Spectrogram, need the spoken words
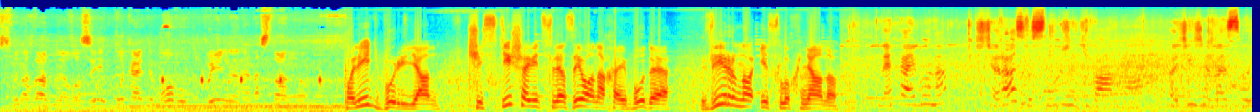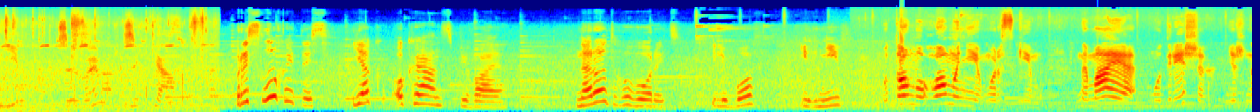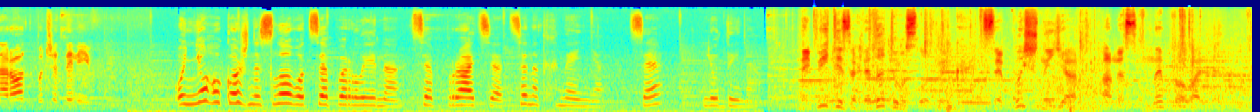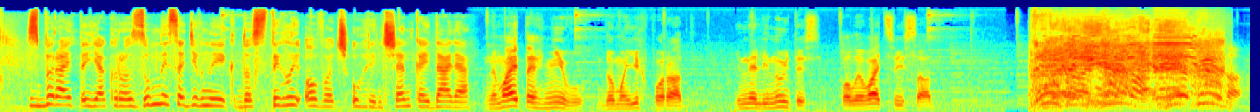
з виноградної лози, плекайте мову пильно і ненастанно. Політь бур'ян, чистіша від сльози вона хай буде, вірно і слухняно. Нехай вона щоразу служить вам, хоч і живе своїм живим життям. Прислухайтесь, як океан співає. Народ говорить і любов, і гнів. У тому гомоні морським немає мудріших, ніж народ учителів. У нього кожне слово це перлина, це праця, це натхнення, це людина. Не бійте заглядати у словник. Це пишний яр, а не сумне провалля. Збирайте як розумний садівник достиглий овоч у Грінченка й даля. Не майте гніву до моїх порад і не лінуйтесь поливать свій сад. Україна єдина!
